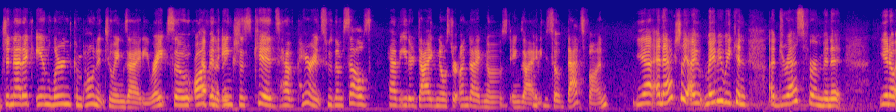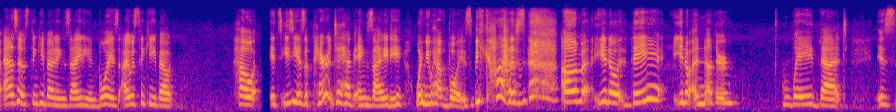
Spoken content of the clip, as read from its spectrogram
genetic and learned component to anxiety, right? So often Definitely. anxious kids have parents who themselves have either diagnosed or undiagnosed anxiety. Mm-hmm. So that's fun. Yeah, and actually, I maybe we can address for a minute. You know, as I was thinking about anxiety in boys, I was thinking about how it's easy as a parent to have anxiety when you have boys because, um, you know, they, you know, another way that is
